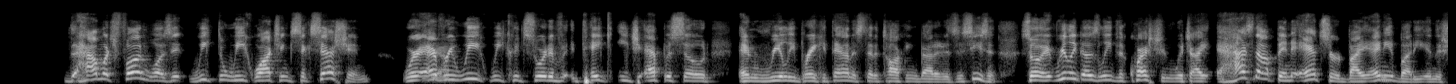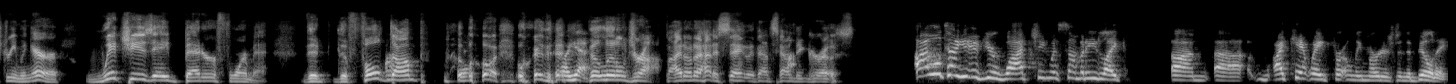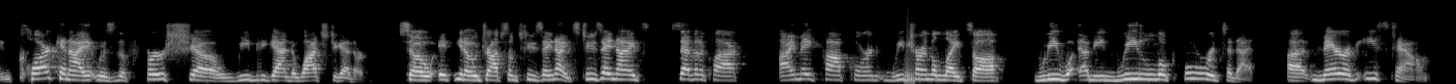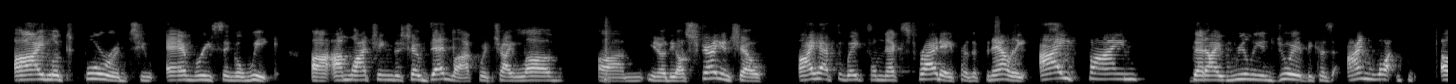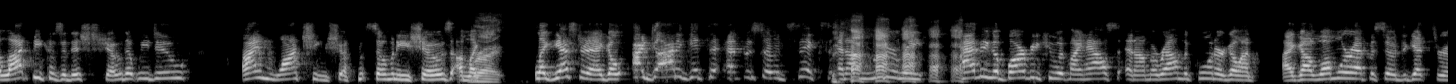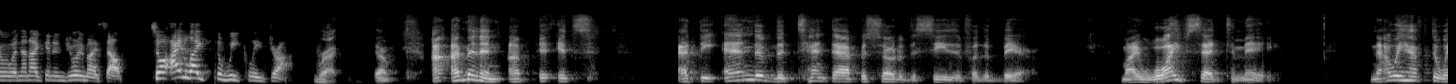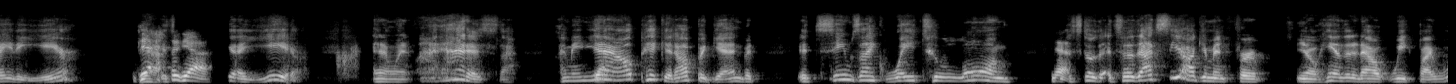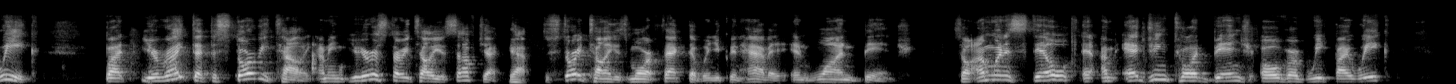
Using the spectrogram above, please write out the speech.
how much fun was it week to week watching Succession? where every yeah. week we could sort of take each episode and really break it down instead of talking about it as a season. So it really does leave the question, which I has not been answered by anybody in the streaming era, which is a better format, the the full oh, dump or, or the, oh, yes. the little drop. I don't know how to say it without sounding gross. I will tell you if you're watching with somebody like um, uh, I can't wait for Only Murders in the Building. Clark and I, it was the first show we began to watch together. So it, you know, drops on Tuesday nights. Tuesday nights, seven o'clock. I make popcorn. We turn the lights off. We, I mean, we look forward to that. Uh, Mare of Easttown. I looked forward to every single week. Uh, I'm watching the show Deadloch, which I love. Um, you know, the Australian show. I have to wait till next Friday for the finale. I find that I really enjoy it because I'm what a lot because of this show that we do. I'm watching show, so many shows. I'm like, right. like yesterday, I go, I gotta get to episode six, and I'm literally having a barbecue at my house, and I'm around the corner going, I got one more episode to get through, and then I can enjoy myself. So I like the weekly drop. Right. Yeah, I, have been in. Uh, it, it's at the end of the tenth episode of the season for the Bear. My wife said to me, "Now we have to wait a year." Yeah, yeah, a year. And I went, "That is." I mean, yeah, yeah, I'll pick it up again, but it seems like way too long. Yeah. So, so that's the argument for you know handing it out week by week. But you're right that the storytelling, I mean, you're a storyteller yourself, Jack. Yeah. The storytelling is more effective when you can have it in one binge. So I'm going to still, I'm edging toward binge over week by week,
